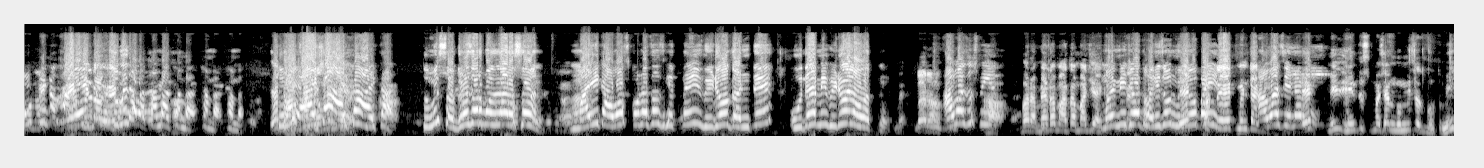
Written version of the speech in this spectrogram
तुम्ही थांबा थांबा थांबा थांबा थांबा तुम्ही ऐका ऐका ऐका तुम्ही सगळे जर बोलणार असन माईक आवाज कोणाचाच घेत नाही व्हिडिओ घंटे उद्या मी व्हिडिओ लावत नाही. आवाजच नाही बरं मॅडम आता माझी. मग मी जेव्हा घरी जाऊन व्हिडिओ पाहिजे एक मिनिट आवाज येणार नाही. मी हिंदू स्मशानभूमीच बोलतो मी.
